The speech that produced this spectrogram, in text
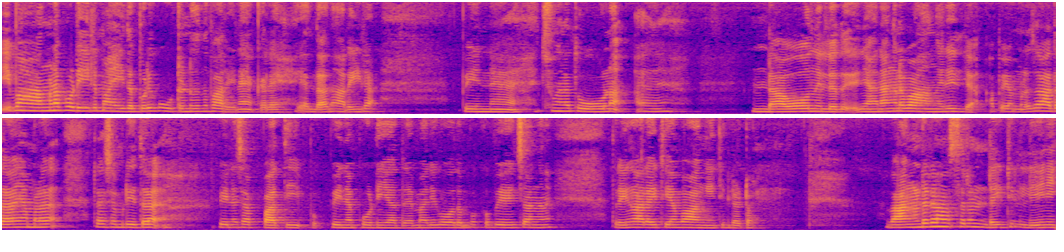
ഈ വാങ്ങണ പൊടിയിൽ മൈദപ്പൊടി കൂട്ടുന്നുണ്ടെന്ന് പറയണേക്കല്ലേ? എന്താണെന്ന് അറിയില്ല. പിന്നെ ഇങ്ങനെ തോണ ഉണ്ടാവോ എന്നുള്ളത് ഞാനങ്ങനെ വാങ്ങലില്ല. അപ്പോൾ നമ്മൾ സാധാ നമ്മൾ റേഷൻ പിടിയത്തെ പിന്നെ ചപ്പാത്തി പിന്നെ പൊടി അതേമാതിരി ഗോതമ്പൊക്കെ ഉപയോഗിച്ച് അങ്ങനെ ഇത്രയും കാലമായിട്ട് ഞാൻ വാങ്ങിയിട്ടില്ല കേട്ടോ. വാങ്ങേണ്ട ഒരു അവസരം ഉണ്ടായിട്ടില്ല ഇനി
